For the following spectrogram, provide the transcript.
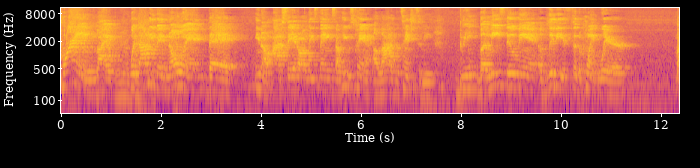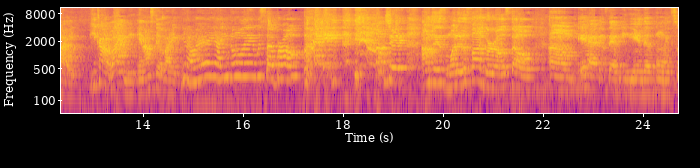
brain, like oh without even knowing that, you know, I've said all these things. So he was paying a lot of attention to me. but me still being oblivious to the point where, like, he kind of liked me, and I'm still like, you know, hey, how you doing? What's up, bro? Like, you know, I'm just, I'm just one of the fun girls. So um, it happens that we end up going to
